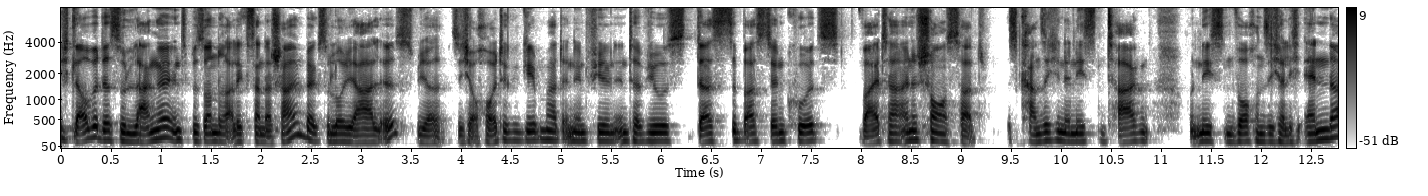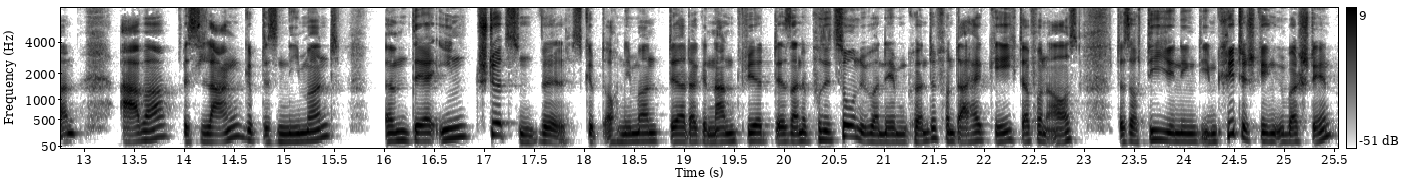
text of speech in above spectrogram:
ich glaube, dass solange insbesondere Alexander Schallenberg so loyal ist, wie er sich auch heute gegeben hat in den vielen Interviews, dass Sebastian Kurz weiter eine Chance hat. Es kann sich in den nächsten Tagen und nächsten Wochen sicherlich ändern, aber bislang gibt es niemand, ähm, der ihn stürzen will. Es gibt auch niemand, der da genannt wird, der seine Position übernehmen könnte. Von daher gehe ich davon aus, dass auch diejenigen, die ihm kritisch gegenüberstehen,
